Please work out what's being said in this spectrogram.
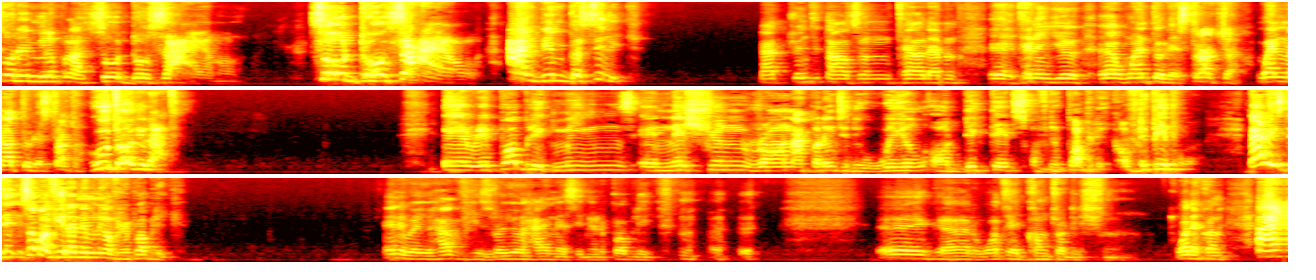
200 million people are so docile, so docile and imbecilic that 20,000 tell them, uh, telling you uh, when to the structure, when not to the structure. Who told you that? A republic means a nation run according to the will or dictates of the public, of the people. That is the, some of you don't even know of republic. Anyway, you have His Royal Highness in a republic. oh God, what a contradiction! What a con! I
